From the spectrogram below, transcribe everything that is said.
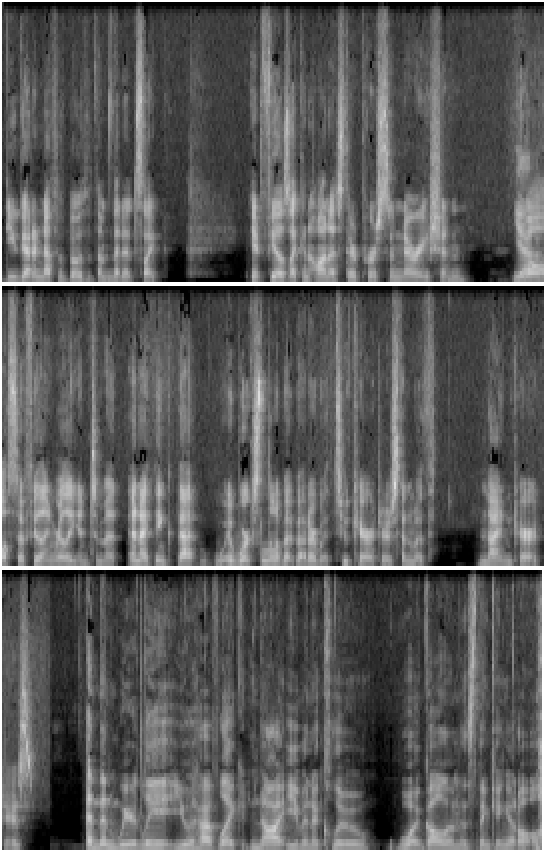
you get enough of both of them that it's like it feels like an honest third person narration Yeah. while also feeling really intimate. And I think that it works a little bit better with two characters than with nine characters. And then weirdly, you have like not even a clue what Gollum is thinking at all.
